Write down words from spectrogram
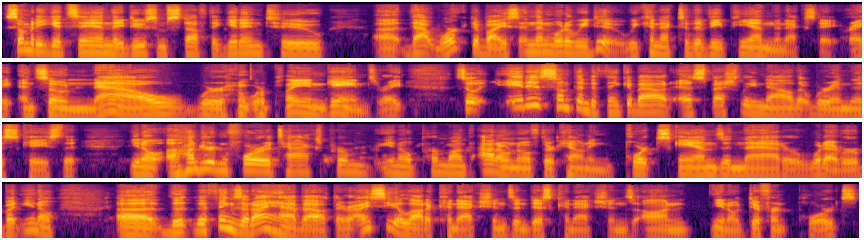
somebody gets in, they do some stuff, they get into uh, that work device and then what do we do? We connect to the vpn the next day right? And so now we're we're playing games right? So it is something to think about especially now that we're in this case that you know 104 attacks per you know per month. I don't know if they're counting port scans in that or whatever but you know uh, the the things that I have out there, I see a lot of connections and disconnections on you know different ports.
